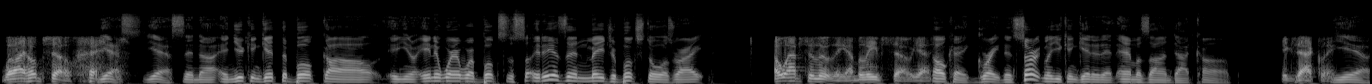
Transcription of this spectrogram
Well, I hope so. yes, yes, and uh, and you can get the book, uh, you know, anywhere where books are. So, it is in major bookstores, right? Oh, absolutely. I believe so. Yes. Okay, great, and certainly you can get it at Amazon.com. Exactly. Yeah,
